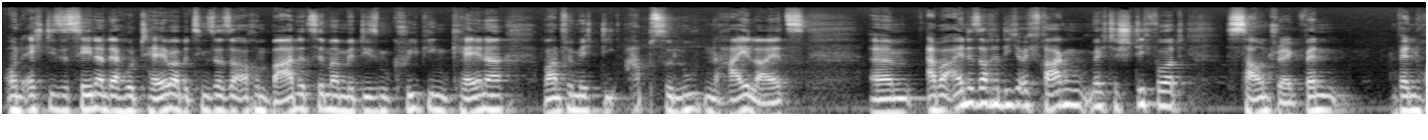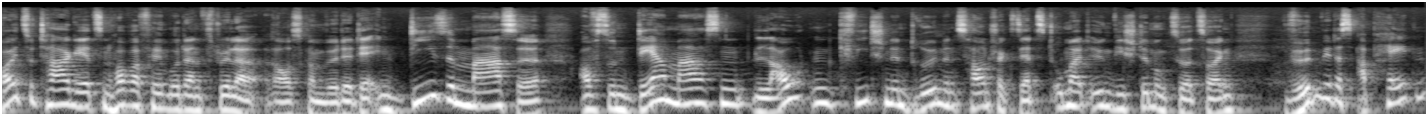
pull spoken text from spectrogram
Und echt diese Szene an der Hotelbar, beziehungsweise auch im Badezimmer mit diesem creepigen Kellner, waren für mich die absoluten Highlights. Ähm, aber eine Sache, die ich euch fragen möchte, Stichwort Soundtrack. Wenn, wenn heutzutage jetzt ein Horrorfilm oder ein Thriller rauskommen würde, der in diesem Maße auf so einen dermaßen lauten, quietschenden, dröhnenden Soundtrack setzt, um halt irgendwie Stimmung zu erzeugen, würden wir das abhaten?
